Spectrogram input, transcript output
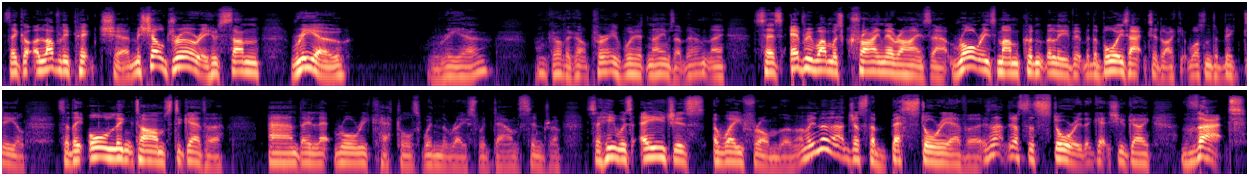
So they got a lovely picture. Michelle Drury, whose son Rio, Rio? Oh God, they've got pretty weird names up there, haven't they? Says everyone was crying their eyes out. Rory's mum couldn't believe it, but the boys acted like it wasn't a big deal. So they all linked arms together and they let Rory Kettles win the race with Down syndrome. So he was ages away from them. I mean, isn't that just the best story ever? Isn't that just the story that gets you going? That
